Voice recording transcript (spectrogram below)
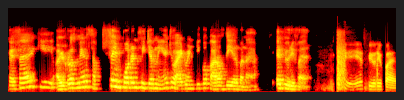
कैसा है कि अल्ट्रोज में सबसे इम्पोर्टेंट फीचर नहीं है जो आई ट्वेंटी को कार ऑफ़ द ईयर बनाया एयर प्यूरिफायर एयर प्यूरिफायर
